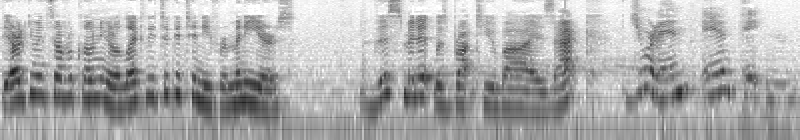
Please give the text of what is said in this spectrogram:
The arguments over cloning are likely to continue for many years. This minute was brought to you by Zach. Jordan, And Peyton.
